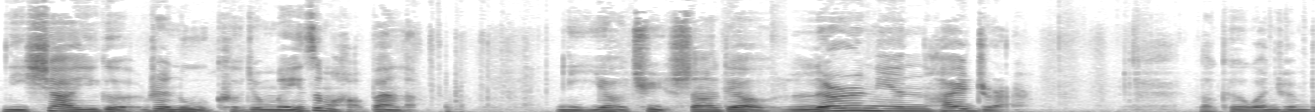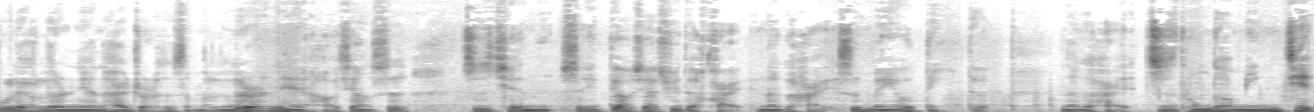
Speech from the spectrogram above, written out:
你下一个任务可就没这么好办了，你要去杀掉 Lernaean Hydra。老克完全不了 Lernaean Hydra 是什么？Lernaean 好像是之前谁掉下去的海，那个海是没有底的，那个海直通到冥界。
